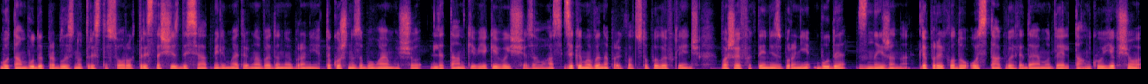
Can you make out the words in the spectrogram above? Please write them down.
бо там буде приблизно 340-360 мм наведеної броні. Також не забуваємо, що для танків, які вище за вас, з якими ви, наприклад, вступили в клінч, ваша ефективність броні буде знижена. Для прикладу, ось так виглядає модель танку, якщо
